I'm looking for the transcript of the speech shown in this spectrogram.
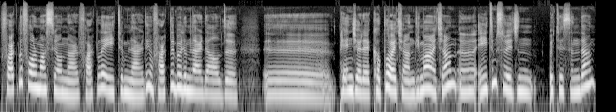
farklı formasyonlar, farklı eğitimler değil mi? Farklı bölümlerde aldığı e, pencere, kapı açan, dima açan e, eğitim sürecinin ötesinden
